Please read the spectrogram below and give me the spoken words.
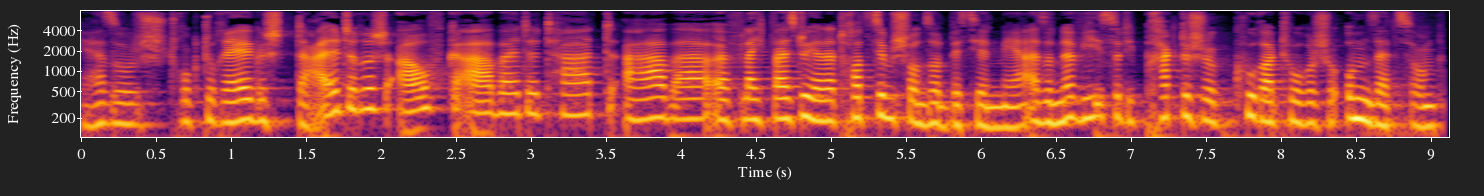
ja so strukturell gestalterisch aufgearbeitet hat. Aber äh, vielleicht weißt du ja da trotzdem schon so ein bisschen mehr. Also ne, wie ist so die praktische kuratorische Umsetzung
